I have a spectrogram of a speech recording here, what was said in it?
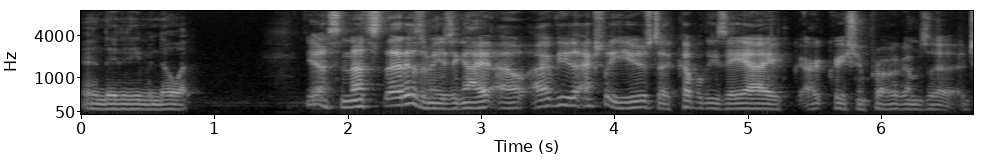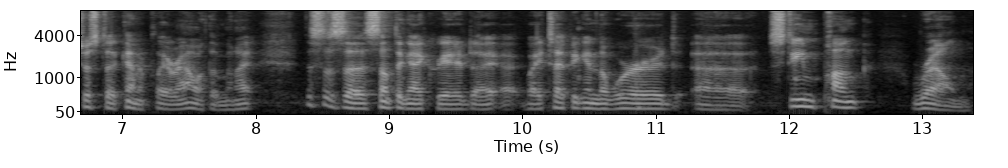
and they didn't even know it Yes, and that's that is amazing. I, I have actually used a couple of these AI art creation programs uh, just to kind of play around with them. And I this is uh, something I created I, by typing in the word uh, steampunk realm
